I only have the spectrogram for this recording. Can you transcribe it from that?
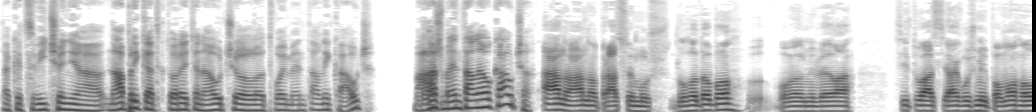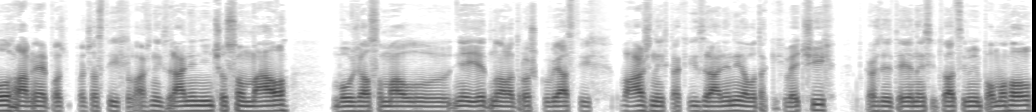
také cvičenia, napríklad, ktoré ťa naučil tvoj mentálny kauč? Máš no. mentálneho kauča? Áno, áno, pracujem už dlhodobo, vo veľmi veľa situáciách už mi pomohol, hlavne po, počas tých vážnych zranení, čo som mal. Bohužiaľ som mal nie jedno, ale trošku viac tých vážnych takých zranení, alebo takých väčších. V každej tej jednej situácii mi pomohol.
